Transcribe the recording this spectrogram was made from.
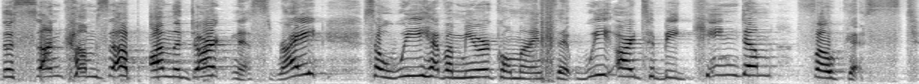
The sun comes up on the darkness, right? So we have a miracle mindset. We are to be kingdom focused.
